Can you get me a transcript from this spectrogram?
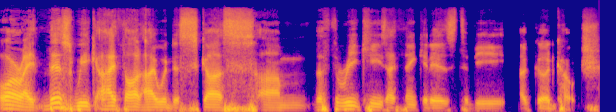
All right, this week I thought I would discuss um, the three keys I think it is to be a good coach.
